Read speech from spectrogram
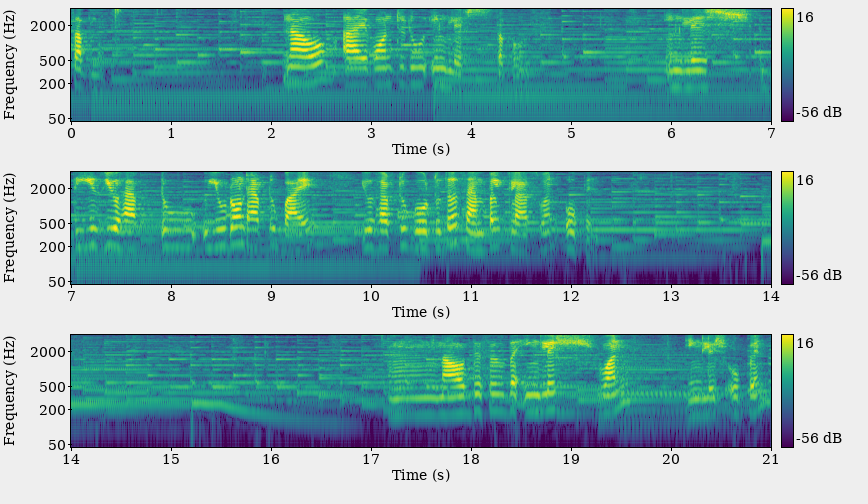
Submit. Now i want to do english suppose. English these you have to you don't have to buy. You have to go to the sample class 1 open. Mm, now this is the english one english open.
